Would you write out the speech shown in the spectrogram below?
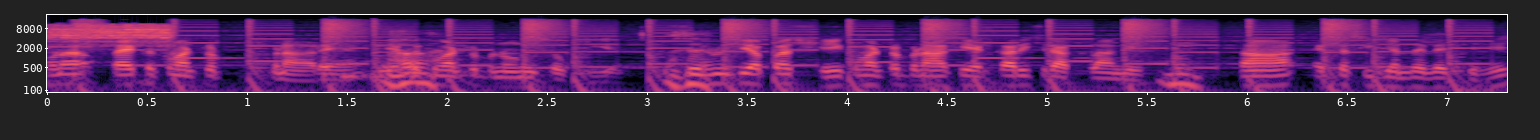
ਹੁਣ ਆਪਾਂ 1 ਕੁਇੰਟਲ ਬਣਾ ਰਹੇ ਹਾਂ ਹਾਂ। 1 ਕੁਇੰਟਲ ਬਣਾਉਣੀ ਸੌਖੀ ਹੈ। ਅੱਛਾ। ਇਹਨੂੰ ਜੇ ਆਪਾਂ 6 ਕੁਇੰਟਲ ਬਣਾ ਕੇ ਇੱਕ ਵਾਰੀ ਚ ਰੱਖ ਲਾਂਗੇ ਹੂੰ। ਤਾਂ ਇੱਕ ਸੀਜ਼ਨ ਦੇ ਵਿੱਚ ਇਹ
